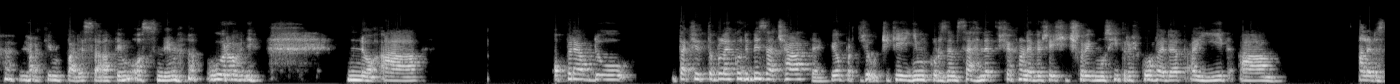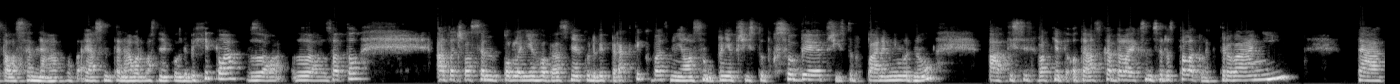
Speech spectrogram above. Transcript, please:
nějakým 58. úrovni No a opravdu takže to byl jako kdyby začátek, jo, protože určitě jedním kurzem se hned všechno nevyřeší, člověk musí trošku hledat a jít a ale dostala jsem návod. A já jsem ten návod vlastně jako kdyby chytla, vzala, vzala za to. A začala jsem podle něho vlastně jako kdyby praktikovat, měla jsem úplně přístup k sobě, přístup k pánevnímu dnu. A ty si vlastně ta otázka byla, jak jsem se dostala k lektorování, tak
